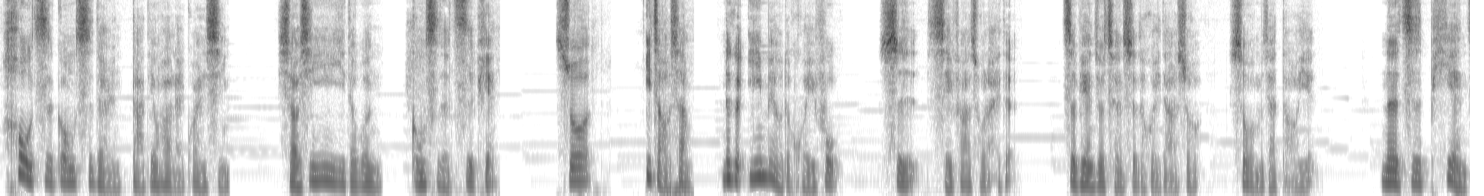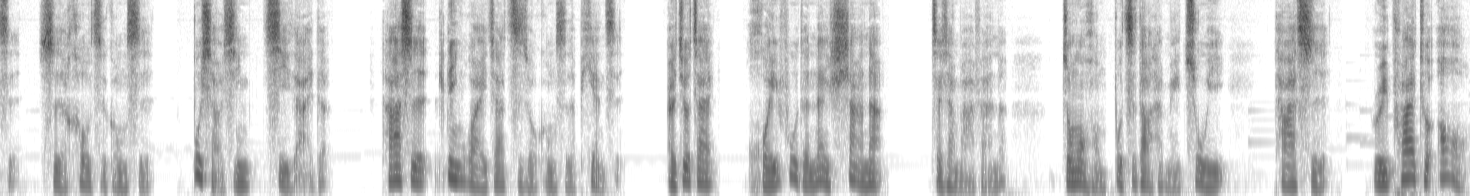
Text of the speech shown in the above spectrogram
后制公司的人打电话来关心，小心翼翼地问公司的制片，说一早上那个 email 的回复是谁发出来的？制片就诚实的回答说，是我们家导演。那支片子。是后制公司不小心寄来的，他是另外一家制作公司的骗子，而就在回复的那一刹那，这下麻烦了。钟孟宏不知道，他没注意，他是 reply to all，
